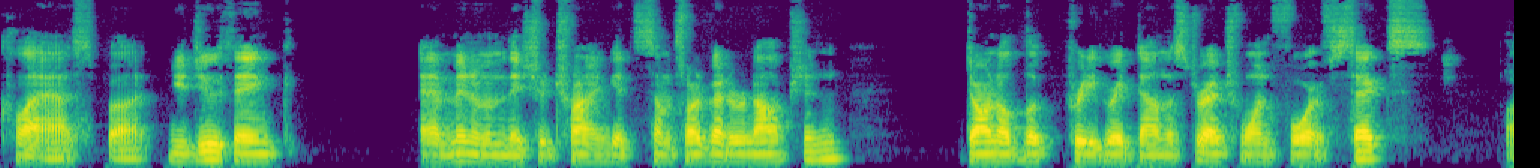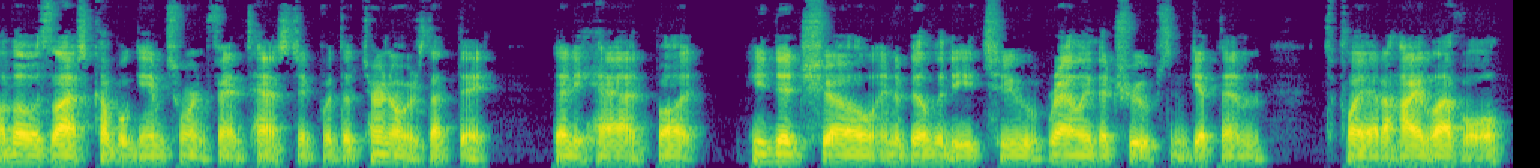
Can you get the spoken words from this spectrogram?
class. But you do think, at minimum, they should try and get some sort of veteran option. Darnold looked pretty great down the stretch, won four of six, although his last couple games weren't fantastic with the turnovers that they that he had. But he did show an ability to rally the troops and get them to play at a high level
